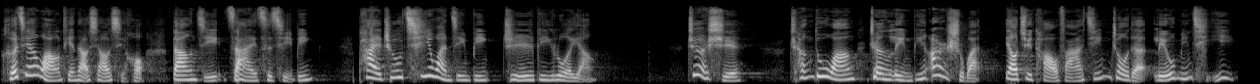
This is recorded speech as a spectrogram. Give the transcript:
河间王听到消息后，当即再次起兵，派出七万精兵直逼洛阳。这时，成都王正领兵二十万要去讨伐荆州的流民起义。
